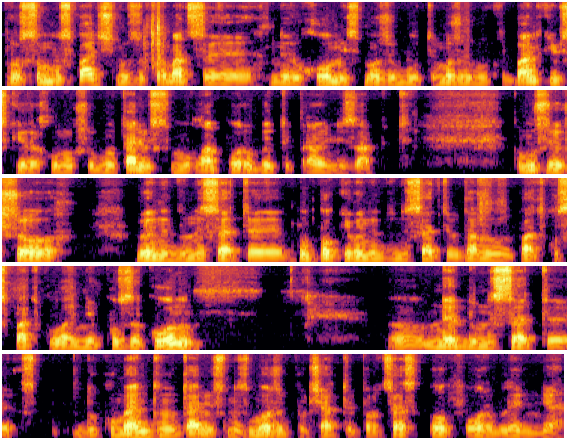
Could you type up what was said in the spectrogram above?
про саму спадщину, зокрема, це нерухомість може бути, може бути банківський рахунок, щоб нотаріус могла поробити правильні запити. Тому що якщо ви не донесете, ну поки ви не донесете в даному випадку спадкування по закону, е, не донесете документи, нотаріус не зможе почати процес оформлення.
